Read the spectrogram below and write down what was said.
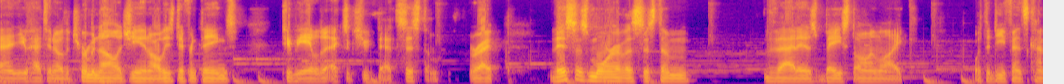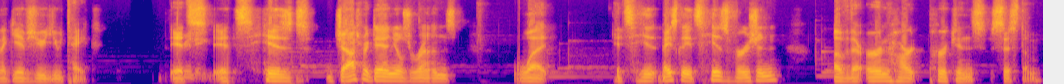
And you had to know the terminology and all these different things to be able to execute that system, right? This is more of a system that is based on like what the defense kind of gives you, you take. It's Reading. it's his Josh McDaniels runs what it's his basically it's his version of the Erhardt Perkins system,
